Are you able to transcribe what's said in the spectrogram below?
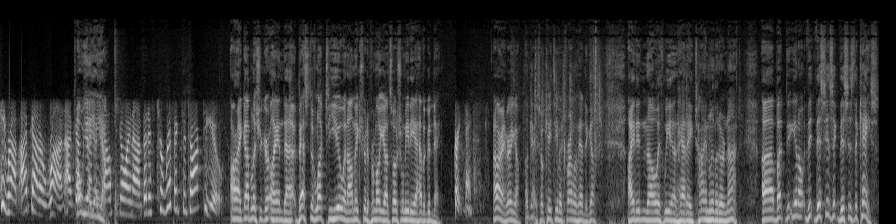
Hey, Rob, I've got to run. I've got Oh, yeah, yeah, yeah. else going on, but it's terrific to talk to you. All right, God bless you, girl, and uh, best of luck to you, and I'll make sure to promote you on social media. Have a good day. Great, thanks. All right, there you go. Okay, so KT McFarland had to go. I didn't know if we had had a time limit or not, uh, but you know th- this is this is the case,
